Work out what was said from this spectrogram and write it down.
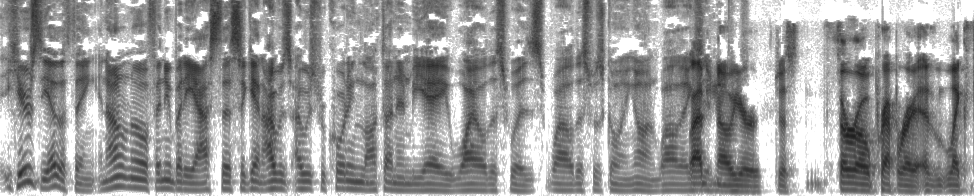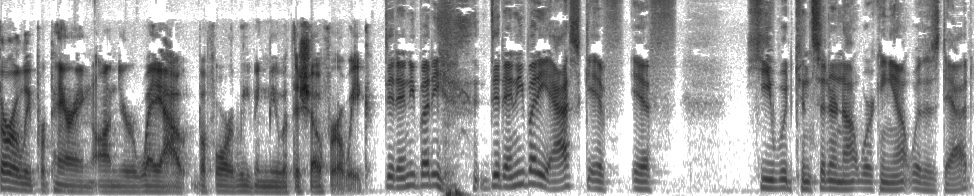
here's the other thing, and I don't know if anybody asked this. Again, I was I was recording Locked On NBA while this was while this was going on. While I know you're just thorough prepar like thoroughly preparing on your way out before leaving me with the show for a week. Did anybody did anybody ask if if he would consider not working out with his dad?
